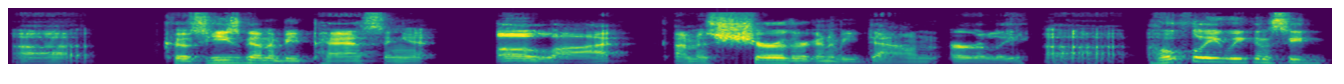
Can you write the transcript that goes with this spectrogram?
because uh, he's going to be passing it a lot. I'm sure they're going to be down early. Uh, hopefully, we can see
